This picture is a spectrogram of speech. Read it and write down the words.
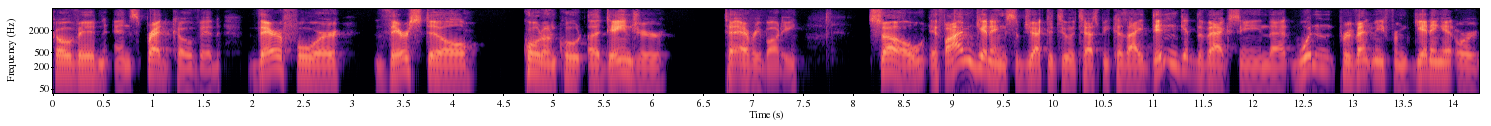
COVID and spread COVID. Therefore, they're still quote unquote a danger to everybody. So, if I'm getting subjected to a test because I didn't get the vaccine that wouldn't prevent me from getting it or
